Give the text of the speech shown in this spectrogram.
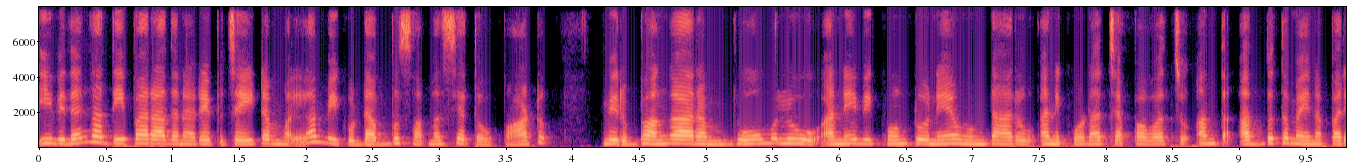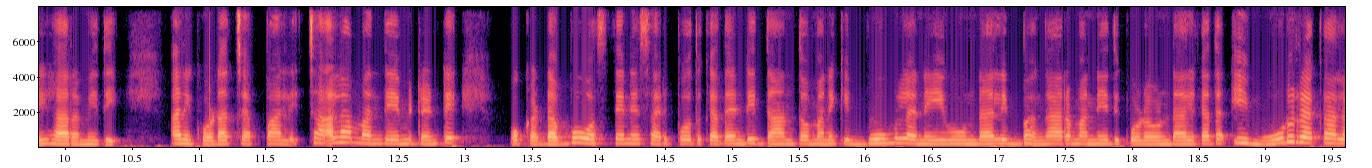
ఈ విధంగా దీపారాధన రేపు చేయటం వల్ల మీకు డబ్బు సమస్యతో పాటు మీరు బంగారం భూములు అనేవి కొంటూనే ఉంటారు అని కూడా చెప్పవచ్చు. అంత అద్భుతమైన పరిహారం ఇది అని కూడా చెప్పాలి. చాలామంది ఏమిటంటే ఒక డబ్బు వస్తేనే సరిపోదు కదండి. దాంతో మనకి భూములు అనేవి ఉండాలి బంగారం అనేది కూడా ఉండాలి కదా. ఈ మూడు రకాల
